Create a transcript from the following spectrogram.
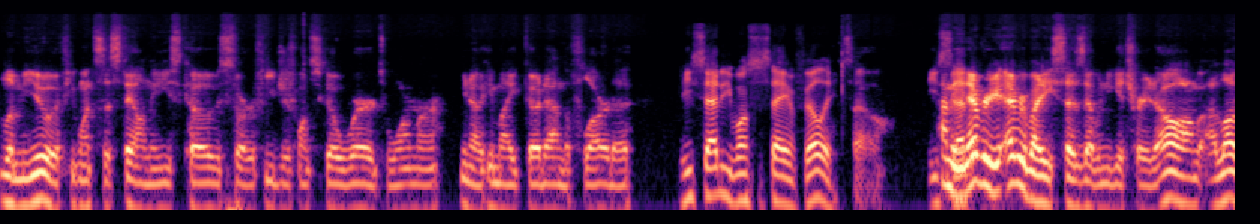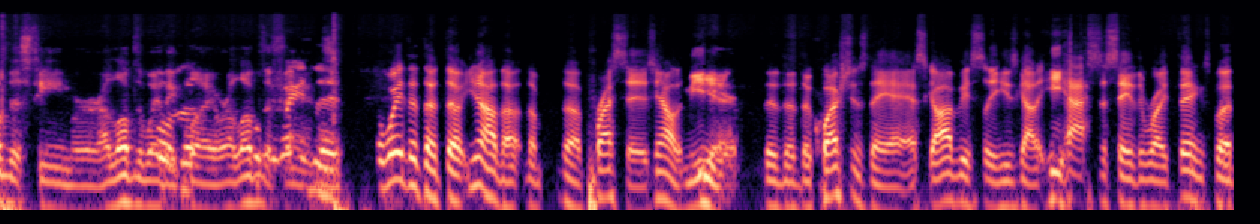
Lemieux if he wants to stay on the East Coast or if he just wants to go where it's warmer. You know, he might go down to Florida. He said he wants to stay in Philly. So He I said mean, every everybody says that when you get traded. Oh, I'm- I love this team, or I love the way Well, they the- play, or I love the, way fans. that the way that the, the you know how the, the the press is, you know the media, Yeah. the, the the questions they ask. Obviously, he's got he has to say the right things, but.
